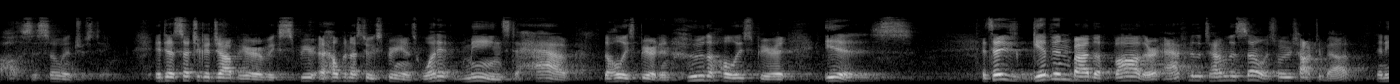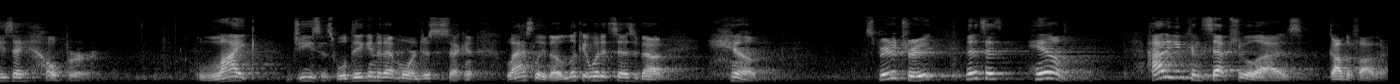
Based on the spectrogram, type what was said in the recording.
Oh, this is so interesting. It does such a good job here of exper- uh, helping us to experience what it means to have the Holy Spirit and who the Holy Spirit is. It says he's given by the Father after the time of the Son, which we talked about, and he's a helper like Jesus. We'll dig into that more in just a second. Lastly, though, look at what it says about Him. Spirit of truth, then it says Him. How do you conceptualize God the Father?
